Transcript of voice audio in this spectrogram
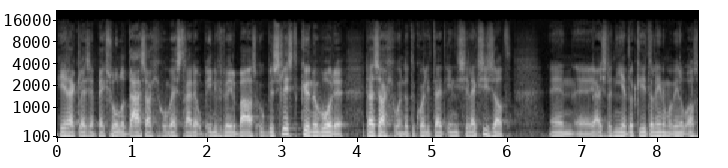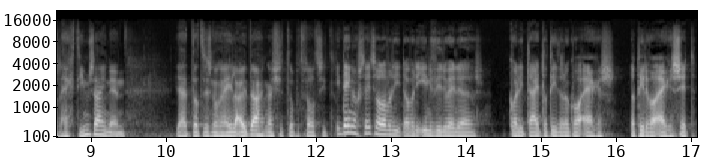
Heracles en Pek Zwolle, daar zag je gewoon wedstrijden op individuele basis ook beslist kunnen worden. Daar zag je gewoon dat de kwaliteit in die selectie zat. En eh, ja, als je dat niet hebt, dan kun je het alleen nog maar winnen als een hecht team zijn. En ja, dat is nog een hele uitdaging als je het op het veld ziet. Ik denk nog steeds wel dat we die, dat we die individuele kwaliteit, dat die er ook wel ergens, dat die er wel ergens zit.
